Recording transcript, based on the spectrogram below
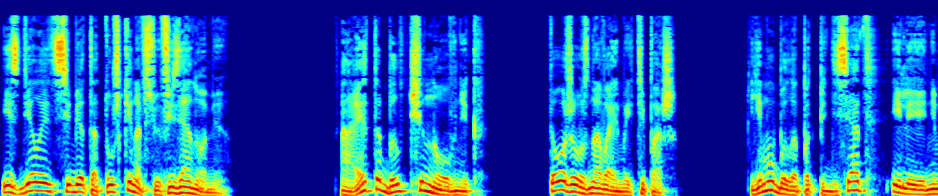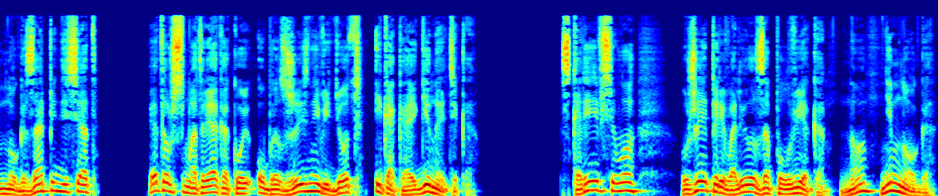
и сделает себе татушки на всю физиономию. А это был чиновник, тоже узнаваемый типаж. Ему было под 50 или немного за 50, это уж смотря какой образ жизни ведет и какая генетика. Скорее всего, уже перевалило за полвека, но немного.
